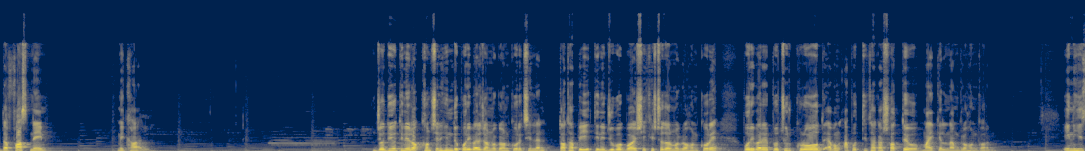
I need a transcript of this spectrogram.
the first name Mikhail. যদিও তিনি রক্ষণশীল হিন্দু পরিবারে জন্মগ্রহণ করেছিলেন তথাপি তিনি যুবক বয়সে খ্রিস্টধর্ম গ্রহণ করে পরিবারের প্রচুর ক্রোধ এবং আপত্তি থাকা সত্ত্বেও মাইকেল নাম গ্রহণ করেন in his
